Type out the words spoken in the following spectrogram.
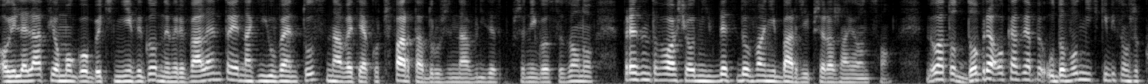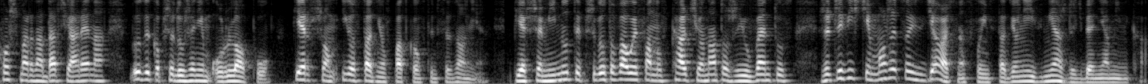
O ile Lazio mogło być niewygodnym rywalem, to jednak Juventus, nawet jako czwarta drużyna w lidze z poprzedniego sezonu, prezentowała się od nich zdecydowanie bardziej przerażająco. Była to dobra okazja, by udowodnić kibicom, że koszmar na Dacia Arena był tylko przedłużeniem urlopu, pierwszą i ostatnią wpadką w tym sezonie. Pierwsze minuty przygotowały fanów Calcio na to, że Juventus rzeczywiście może coś zdziałać na swoim stadionie i zmiażdżyć Beniaminka.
